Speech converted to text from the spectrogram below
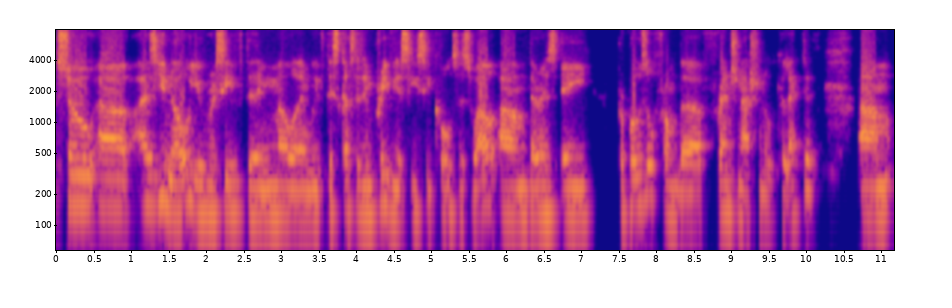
So, uh, as you know, you received the email and we've discussed it in previous CC calls as well. Um, there is a proposal from the French National Collective um,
